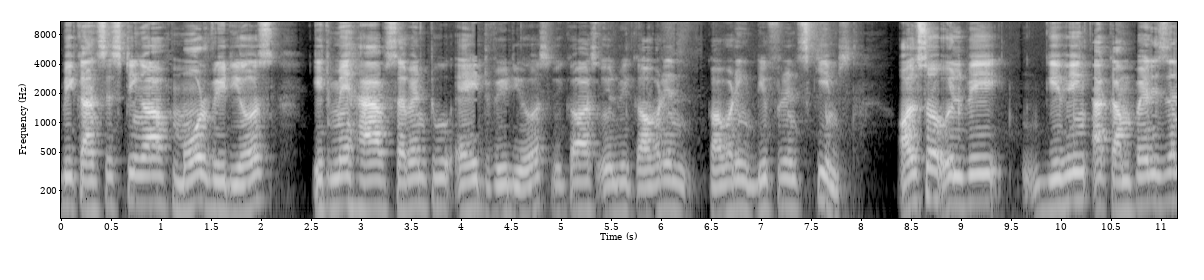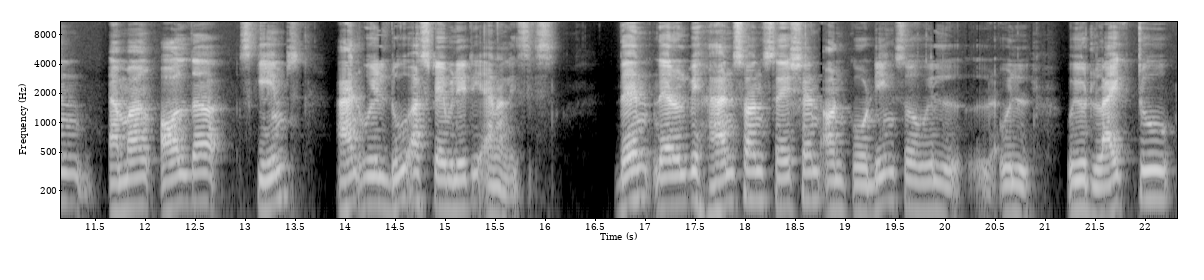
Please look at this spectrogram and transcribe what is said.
be consisting of more videos. It may have 7 to 8 videos because we'll be covering covering different schemes. Also we'll be giving a comparison among all the schemes and we'll do a stability analysis. Then there will be hands-on session on coding so we'll we'll, we would like to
